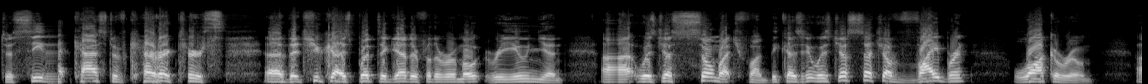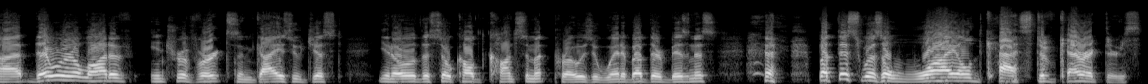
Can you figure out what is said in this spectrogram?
to see that cast of characters uh, that you guys put together for the remote reunion uh, was just so much fun because it was just such a vibrant locker room. Uh, there were a lot of introverts and guys who just, you know, the so called consummate pros who went about their business. but this was a wild cast of characters.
